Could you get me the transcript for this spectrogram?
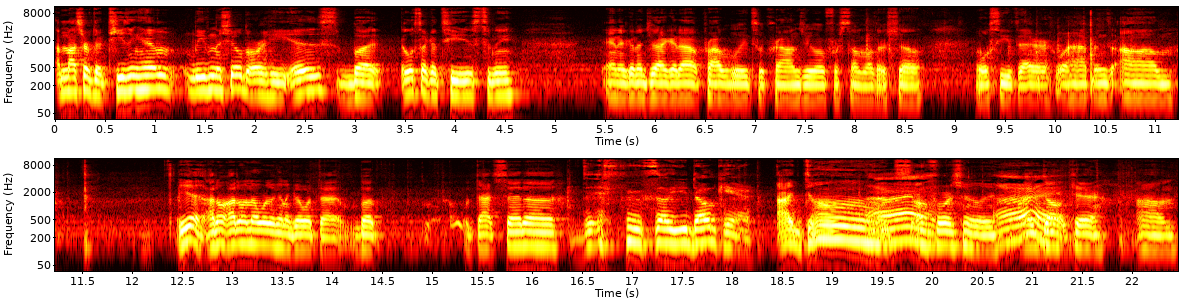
I'm not sure if they're teasing him leaving the Shield or he is, but it looks like a tease to me. And they're gonna drag it out probably to Crown Jewel for some other show. We'll see there what happens. Um, yeah, I don't I don't know where they're gonna go with that. But with that said, uh, so you don't care. I don't. right. Unfortunately, I don't care. Um,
